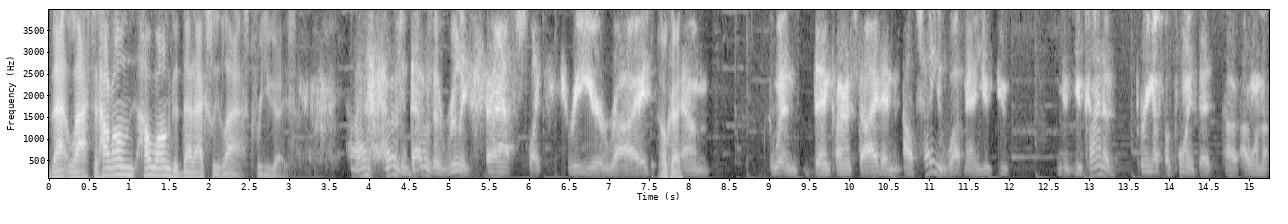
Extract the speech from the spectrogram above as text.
that lasted how long how long did that actually last for you guys? Uh, that was that was a really fast, like three year ride. Okay. Um, when Dan Clarence died, and I'll tell you what, man, you you you, you kind of bring up a point that uh, I want to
